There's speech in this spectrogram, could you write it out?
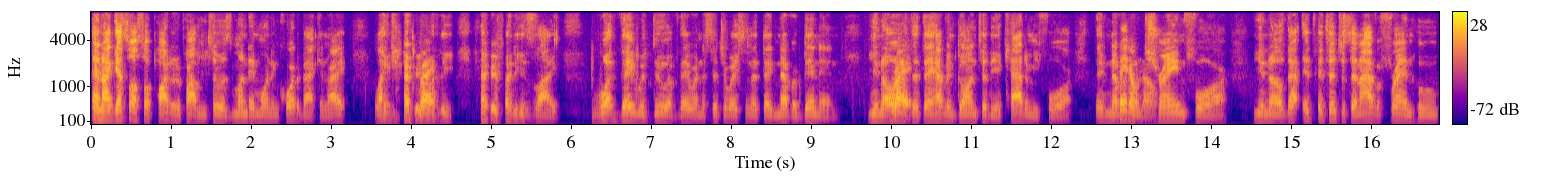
And I guess also part of the problem too is Monday morning quarterbacking, right? Like everybody, right. everybody is like, what they would do if they were in a situation that they'd never been in, you know, right. that they haven't gone to the academy for, they've never they been know. trained for, you know, that it, it's interesting. I have a friend who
